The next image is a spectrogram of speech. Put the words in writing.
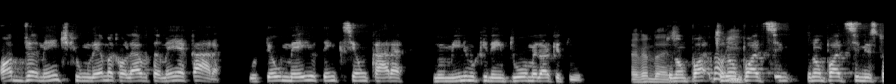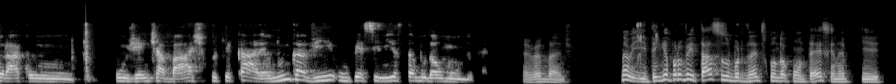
Obviamente que um lema que eu levo também é, cara, o teu meio tem que ser um cara, no mínimo, que nem tu ou melhor que tu. É verdade. Tu não, po não, tu não, e... pode, se, tu não pode se misturar com, com gente abaixo, porque, cara, eu nunca vi um pessimista mudar o mundo. Cara. É verdade. Não, e tem que aproveitar essas oportunidades quando acontecem, né? Porque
